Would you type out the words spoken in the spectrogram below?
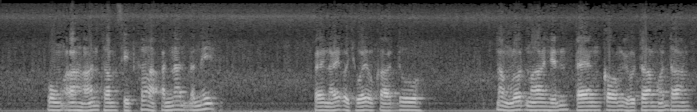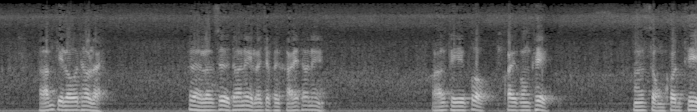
ำปรุงอาหารทำสิทธิ์ค่าอันนั้น อันนี้ ไปไหนก็ช่วยโอกาสดู นั่งรถมาเห็นแตงกองอยู่ตามหนทางสามกิโลเท่าไหร่เออเราซื้อเท่านี้เราจะไปขายเท่านี้บางทีพวกไปกรุงเทพมาส่งคนที่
